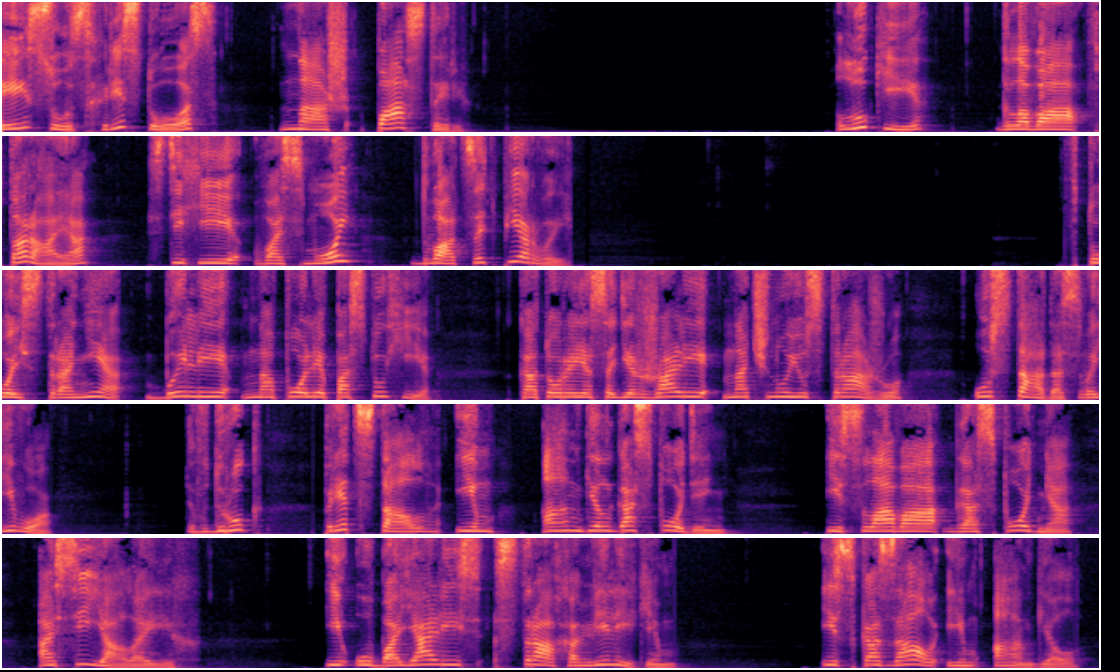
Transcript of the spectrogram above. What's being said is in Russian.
Иисус Христос – наш пастырь. Луки, глава 2, стихи 8, 21. В той стране были на поле пастухи, которые содержали ночную стражу у стада своего. Вдруг предстал им ангел Господень, и слава Господня осияла их, и убоялись страхом великим. И сказал им ангел,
